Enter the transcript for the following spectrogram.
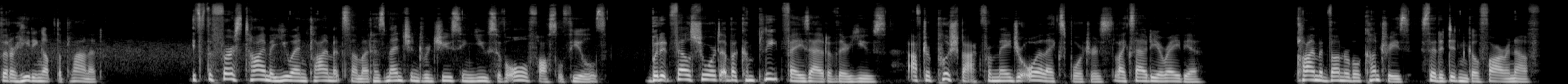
that are heating up the planet. It's the first time a UN climate summit has mentioned reducing use of all fossil fuels, but it fell short of a complete phase out of their use after pushback from major oil exporters like Saudi Arabia. Climate vulnerable countries said it didn't go far enough.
